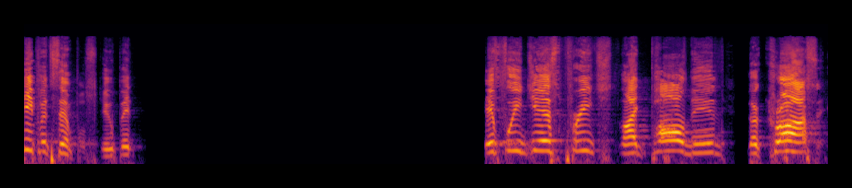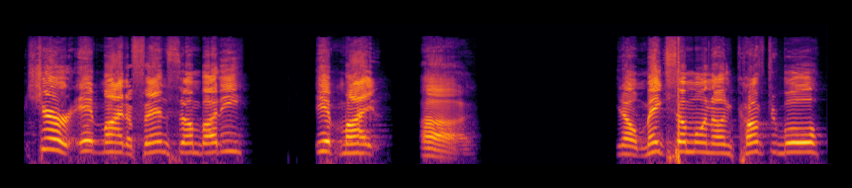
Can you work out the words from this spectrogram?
Keep it simple, stupid. If we just preach like Paul did, the cross, sure, it might offend somebody. It might, uh, you know, make someone uncomfortable.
